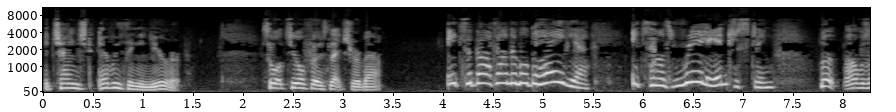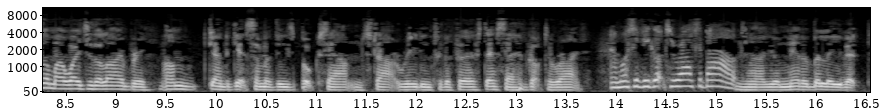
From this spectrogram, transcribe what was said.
It changed everything in Europe. So what's your first lecture about? It's about animal behaviour. It sounds really interesting. Look, I was on my way to the library. I'm going to get some of these books out and start reading for the first essay I've got to write. And what have you got to write about? No, you'll never believe it.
